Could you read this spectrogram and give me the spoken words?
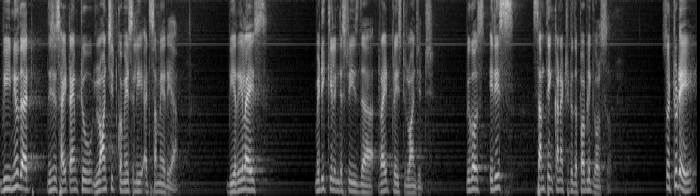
we knew that this is high time to launch it commercially at some area. We realized medical industry is the right place to launch it because it is something connected to the public also. So today,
